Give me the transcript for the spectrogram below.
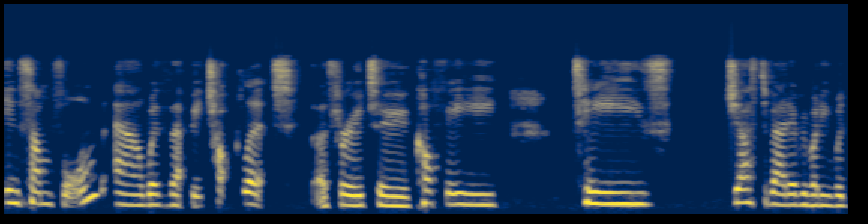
in some form, uh, whether that be chocolate uh, through to coffee, teas. Just about everybody would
